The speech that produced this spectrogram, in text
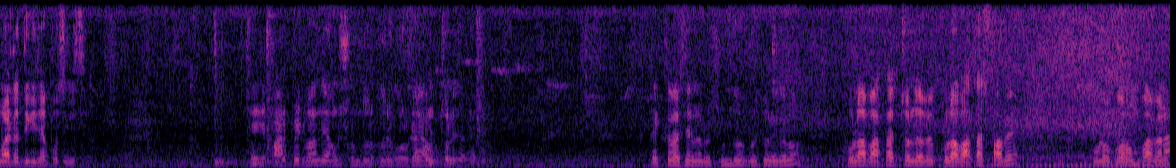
নয়টার দিকে যা পৌঁছে গেছে। এই যে পারফেক্ট ভাঙে এখন সুন্দর করে গরুটা এখন চলে যাবে দেখতে পাচ্ছেন, আমরা সুন্দর করে চলে গেল। খোলা বাতাস চলে যাবে, খোলা বাতাস পাবে, কোনো গরম পাবে না,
